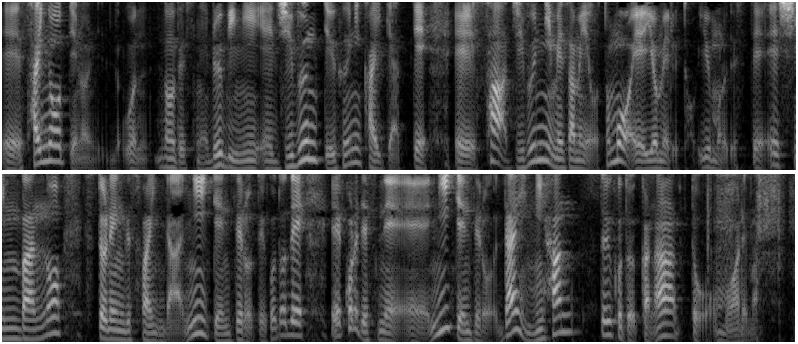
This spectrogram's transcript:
えー、才能っていうののですね、ルビに、えー、自分っていう風に書いてあって、えさあ自分に目覚めようとも、え読めるというものです。で、新版のストレングスファインダー2.0ということで、えこれですね、え2.0第2版ということかなと思われます。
